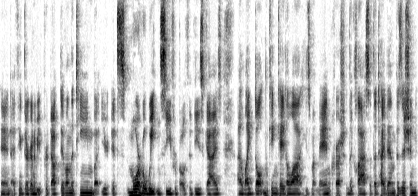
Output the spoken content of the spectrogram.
and I think they're going to be productive on the team. But it's more of a wait and see for both of these guys. I like Dalton Kincaid a lot; he's my man crush of the class at the tight end position.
